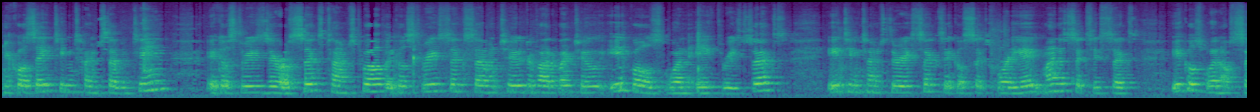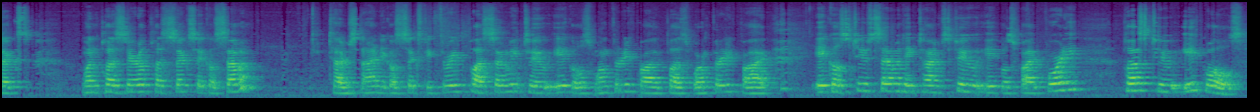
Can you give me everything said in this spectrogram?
equals 18 times 17 equals 306 times 12 equals 3672 divided by 2 equals 1836. 18 times 36 equals 648 minus 66 equals 106. 1 plus 0 plus 6 equals 7 times 9 equals 63 plus 72 equals 135 plus 135 equals 270 times 2 equals 540 plus 2 equals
